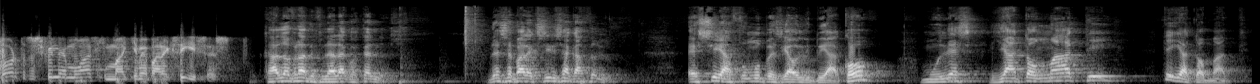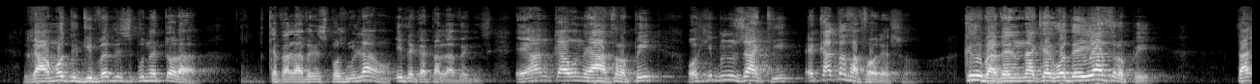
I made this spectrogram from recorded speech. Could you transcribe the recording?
Φόρτωσες φίλε μου άσχημα και με παρεξήγησες. Καλό βράδυ, φιλαράκο, τέλος. Δεν σε παρεξήγησα καθόλου. Εσύ, αφού μου είπες για Ολυμπιακό, μου λες για το μάτι. Τι για το μάτι; Γαμώ την κυβέρνηση που είναι τώρα. Καταλαβαίνεις πώς μιλάω ή δεν καταλαβαίνεις; Εάν καούνε άνθρωποι, όχι μπλουζάκι, εκατό θα φορέσω. Κρίμα δεν είναι να καίγονται οι άνθρωποι. Τα,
